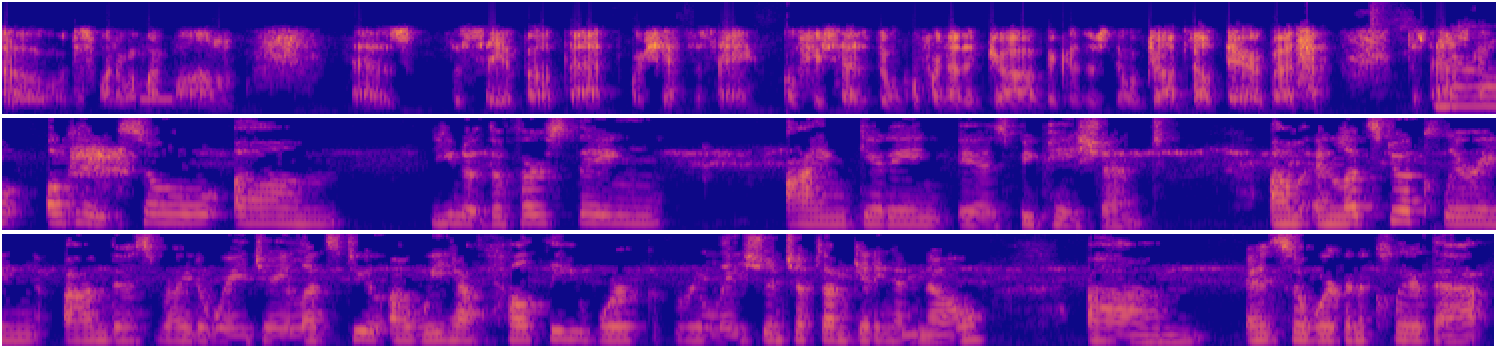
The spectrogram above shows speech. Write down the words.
So I just wonder what my mom has to say about that, what she has to say. Well, she says don't go for another job because there's no jobs out there, but just asking. No, okay. So, um, you know, the first thing I'm getting is be patient. Um, and let's do a clearing on this right away, Jay. Let's do, uh, we have healthy work relationships. I'm getting a no. Um, and so we're going to clear that.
